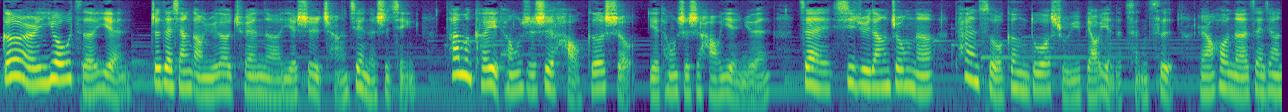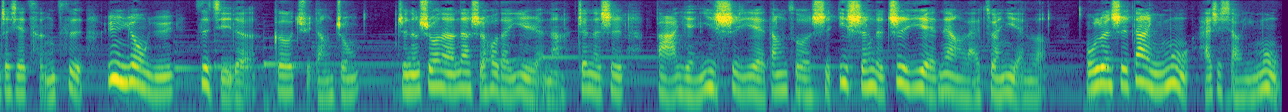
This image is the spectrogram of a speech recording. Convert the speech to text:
歌而优则演，这在香港娱乐圈呢也是常见的事情。他们可以同时是好歌手，也同时是好演员，在戏剧当中呢探索更多属于表演的层次，然后呢再将这些层次运用于自己的歌曲当中。只能说呢，那时候的艺人呐、啊，真的是把演艺事业当作是一生的志业那样来钻研了。无论是大荧幕还是小荧幕，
